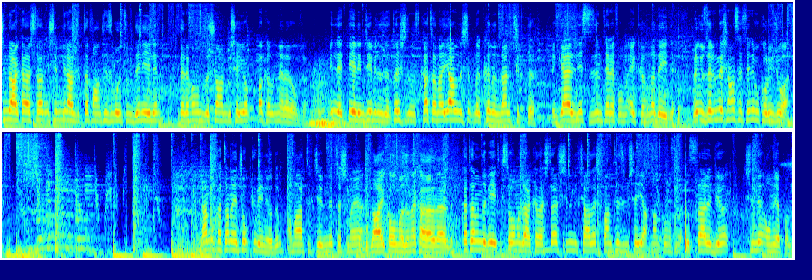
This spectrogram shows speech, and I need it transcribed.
Şimdi arkadaşlar işin birazcık da fantezi boyutunu deneyelim. Telefonumuzda şu an bir şey yok. Bakalım neler olacak. Millet diyelim cebinizde taşıdığınız katana yanlışlıkla kınından çıktı. Ve geldi sizin telefonun ekranına değdi. Ve üzerinde şans eseri bir koruyucu var. Ben bu katanaya çok güveniyordum ama artık cebimde taşımaya layık olmadığına karar verdim. Katanın da bir etkisi olmadı arkadaşlar. Şimdi Çağdaş fantezi bir şey yapmam konusunda ısrar ediyor. Şimdi onu yapalım.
